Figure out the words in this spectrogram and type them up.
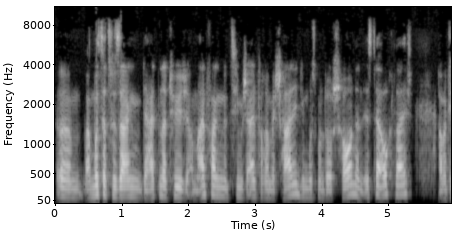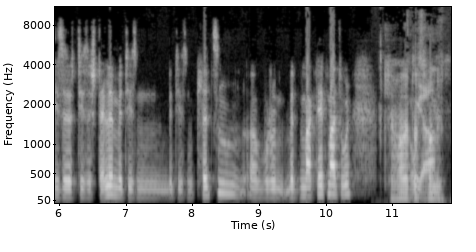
Ähm, man muss dazu sagen, der hat natürlich am Anfang eine ziemlich einfache Mechanik, die muss man durchschauen, dann ist der auch leicht. Aber diese, diese Stelle mit diesen, mit diesen Blitzen, äh, wo du mit Magnetmodul, Gerade Oh das ja. fand ich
